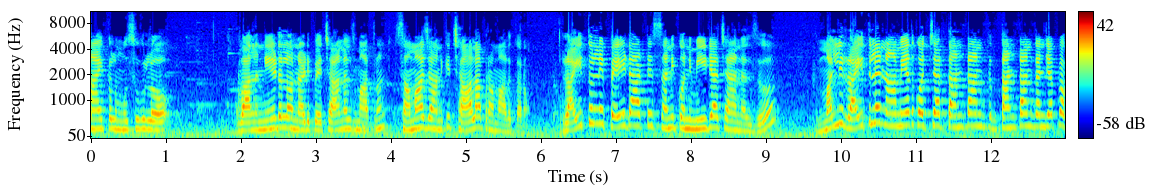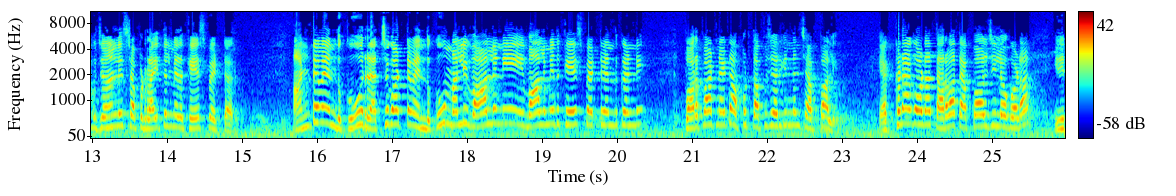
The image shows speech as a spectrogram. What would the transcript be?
నాయకుల ముసుగులో వాళ్ళ నీడలో నడిపే ఛానల్స్ మాత్రం సమాజానికి చాలా ప్రమాదకరం. రైతుల్ని పెయిడ్ ఆర్టిస్ట్ అని కొన్ని మీడియా ఛానల్స్ మళ్ళీ రైతులే నా మీదకి వచ్చారు తంటానికి తంటానికి అని చెప్పి ఒక జర్నలిస్ట్ అప్పుడు రైతుల మీద కేసు పెట్టారు. అంటం ఎందుకు రెచ్చగొట్టం ఎందుకు మళ్ళీ వాళ్ళని వాళ్ళ మీద కేసు పెట్టడం ఎందుకండి పొరపాటునైతే అప్పుడు తప్పు జరిగిందని చెప్పాలి. ఎక్కడా కూడా తర్వాత అపాలజీలో కూడా ఇది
